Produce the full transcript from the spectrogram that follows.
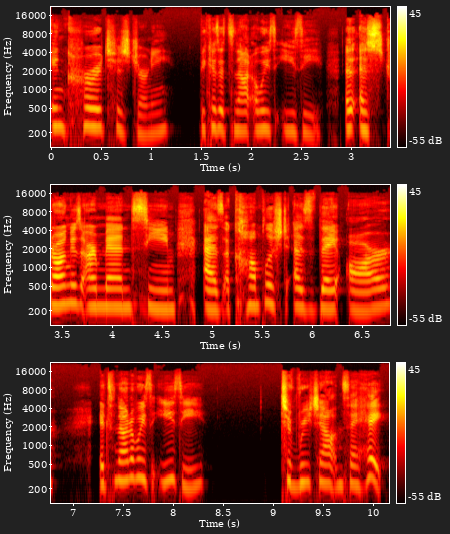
Encourage his journey because it's not always easy. As strong as our men seem, as accomplished as they are, it's not always easy to reach out and say, hey,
